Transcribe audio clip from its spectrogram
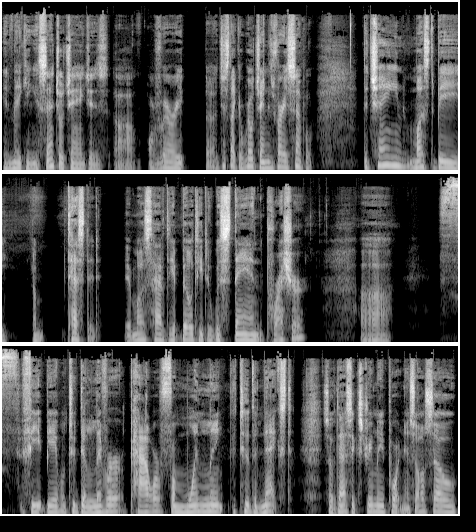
in making essential changes uh, are very, uh, just like a real chain, is very simple. The chain must be um, tested, it must have the ability to withstand pressure. Uh, be able to deliver power from one link to the next so that's extremely important. It's also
